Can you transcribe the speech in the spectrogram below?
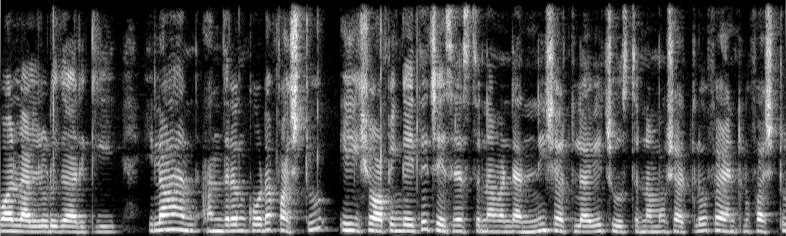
వాళ్ళ అల్లుడు గారికి ఇలా అం- అందరం కూడా ఫస్ట్ ఈ షాపింగ్ అయితే చేసేస్తున్నామండి. అన్ని షర్ట్లు అవి చూస్తున్నాము. షర్ట్లు ప్యాంట్లు ఫస్ట్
